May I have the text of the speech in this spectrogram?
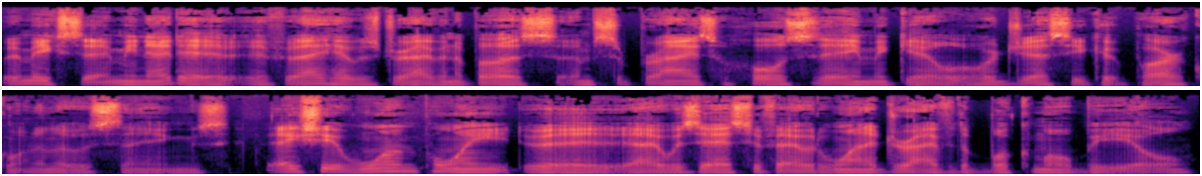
But it makes, I mean, I'd have, if I was driving a bus, I'm surprised Jose, Miguel, or Jesse could park one of those things. Actually, at one point, uh, I was asked if I would want to drive the bookmobile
